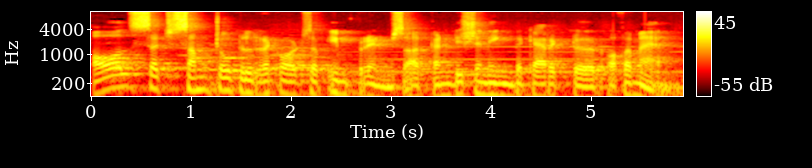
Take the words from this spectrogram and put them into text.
All such sum total records of imprints are conditioning the character of a man.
